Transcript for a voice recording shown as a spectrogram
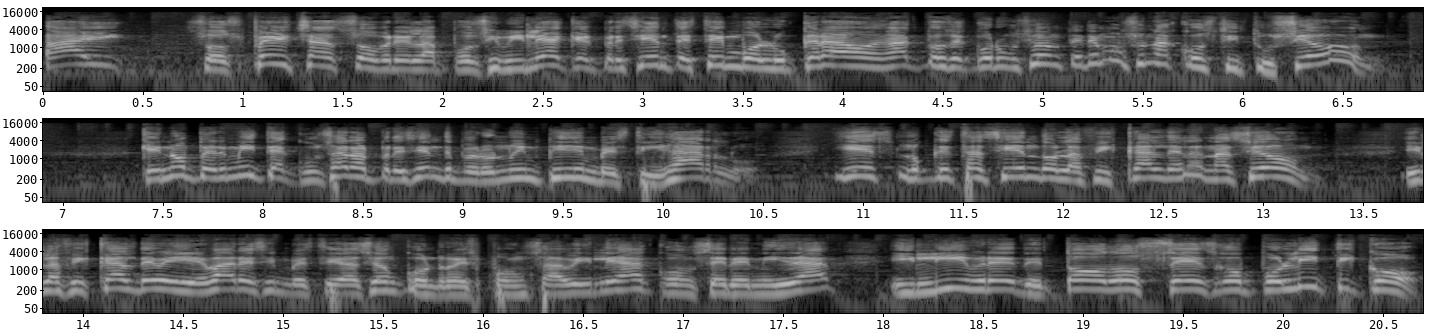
Hay sospechas sobre la posibilidad que el presidente esté involucrado en actos de corrupción. Tenemos una constitución que no permite acusar al presidente, pero no impide investigarlo. Y es lo que está haciendo la fiscal de la nación. Y la fiscal debe llevar esa investigación con responsabilidad, con serenidad y libre de todo sesgo político.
